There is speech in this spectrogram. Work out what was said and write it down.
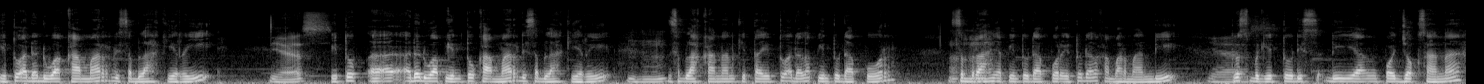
itu ada dua kamar di sebelah kiri. yes Itu eh, ada dua pintu kamar di sebelah kiri. Mhm. Di sebelah kanan kita itu adalah pintu dapur. Seberahnya pintu dapur itu adalah kamar mandi. Yes Terus begitu di, di yang pojok sana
